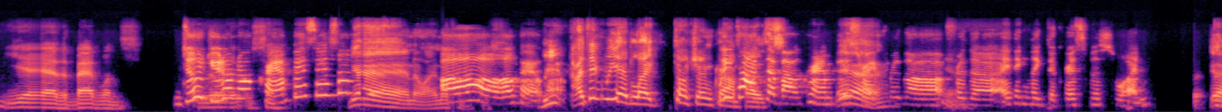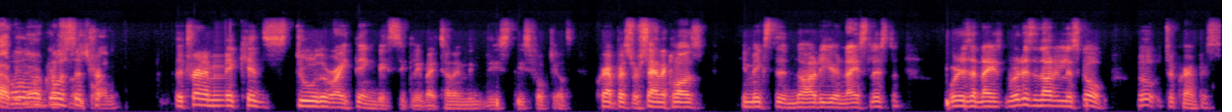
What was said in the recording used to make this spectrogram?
Yeah, the bad ones. Dude, you No, don't know it's a- Krampus is a? Yeah, no, I know. Oh, okay, okay. We, I think we had like touch on Krampus. We talked about Krampus, Yeah. right? For the Yeah. for the I think like the Christmas one. Yeah, we all did a goes to Christmas tr- one. They're trying to make kids do the right thing basically by telling them these these folk tales. Krampus or Santa Claus, he makes the naughty or nice list. Where does the nice where does the naughty list go? Oh, to Krampus.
